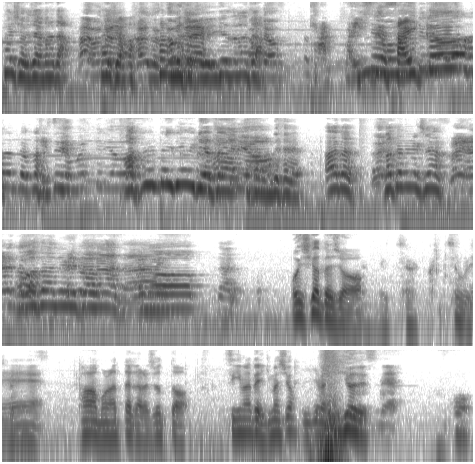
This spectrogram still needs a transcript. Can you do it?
大将じゃあまだはい大将ありがとう頑張ってね。池田さんまた。かっこいいねよ最高よ。いつでも待ってるよ。忘れないで池田さん待ってるよ。なんで。ありがとうございます。またお願いします。はいありがとう。ごちそうさまでした。ありがとう。美味しかったでしょ。めちゃくちゃ美味しかった。パワーもらったからちょっと次また行きましょう。行きましょう。次はですねこ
